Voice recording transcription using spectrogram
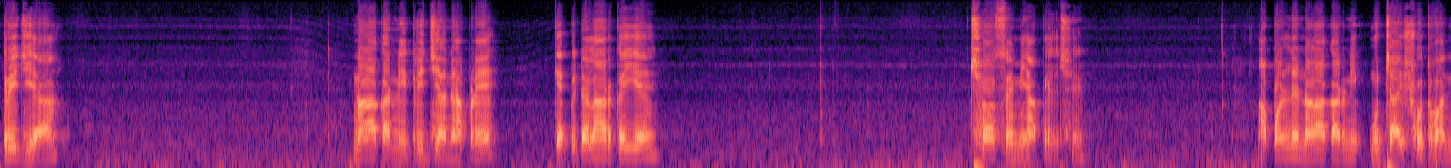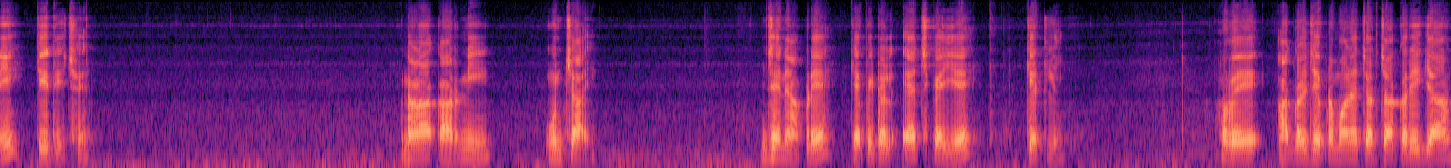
ત્રિજ્યા. નળાકારની ત્રિજ્યાને આપણે કેપિટલ આર કહીએ. છ સેમી આપેલ છે. આપણને નળાકારની ઊંચાઈ શોધવાની કીધી છે. નળાકારની ઊંચાઈ, જેને આપણે કેપિટલ એચ કહીએ કેટલી? હવે આગળ જે પ્રમાણે ચર્ચા કરી ગયા,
